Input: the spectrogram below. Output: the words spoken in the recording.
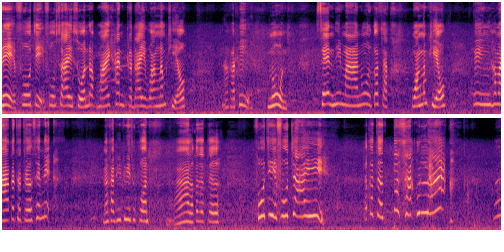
นี่ฟูจิฟูไซสวนดอกไม้ขั้นกระไดวังน้ำเขียวนะคะพี่นู่น เส้นที่มานู่นก็จากวังน้ำเขียว วิ่งเข้ามาก็จะเจอเส้นนี้นะคะ พี่ๆทุกคนอ่าแล้วก็จะเจอฟูจิฟูใจ แล้วก็เจอต้นซากุระอ่า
